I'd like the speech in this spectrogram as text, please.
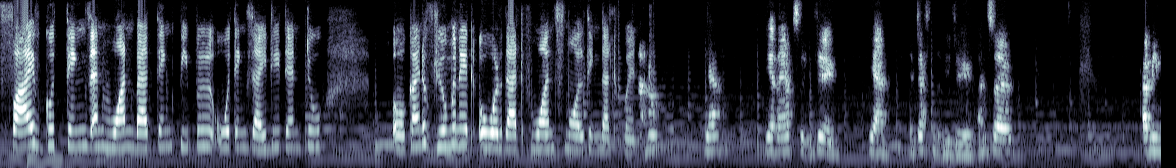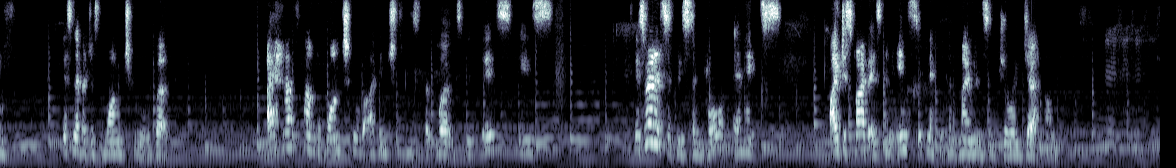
five good things and one bad thing, people with anxiety tend to uh, kind of ruminate over that one small thing that went. Uh-huh. Yeah, yeah, they absolutely do. Yeah, they definitely do. And so, I mean, there's never just one tool, but I have found that one tool that I've introduced that works with this is it's relatively simple and it's I describe it as an insignificant moments of joy journal. Mm-hmm.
